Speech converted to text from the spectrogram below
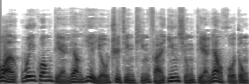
昨晚微光点亮夜游致敬平凡英雄点亮活动。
